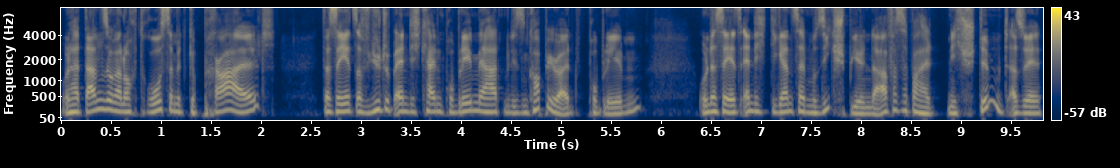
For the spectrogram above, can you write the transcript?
und hat dann sogar noch groß damit geprahlt, dass er jetzt auf YouTube endlich kein Problem mehr hat mit diesen Copyright-Problemen und dass er jetzt endlich die ganze Zeit Musik spielen darf, was aber halt nicht stimmt. Also ich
